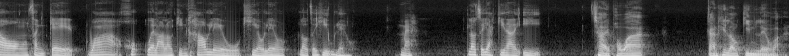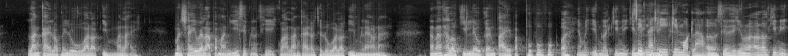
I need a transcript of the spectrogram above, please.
ลองสังเกตว่าเวลาเรากินข้าวเร็ว เคี้ยวเร็ว เราจะหิวเร็วไหมเราจะอยากกินอะไรอีก ใช่เพราะว่าการที่เรากินเร็วอะร่างกายเราไม่รู้ว่าเราอิ่มเมื่อไหร่มันใช้เวลาประมาณ 20 นาทีกว่าร่างกายเราจะรู้ว่าเราอิ่มแล้วนะดังนั้นถ้าเรากินเร็วเกินไปแบบปุ๊บปุ๊บปุ๊บเอ้ยยังไม่อิ่มเลยกินอีกกินสิอีบกนากิทีอีกกินหมดแล้วเออสิบนาทีกินแล้วเอ้าเรากินอีก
